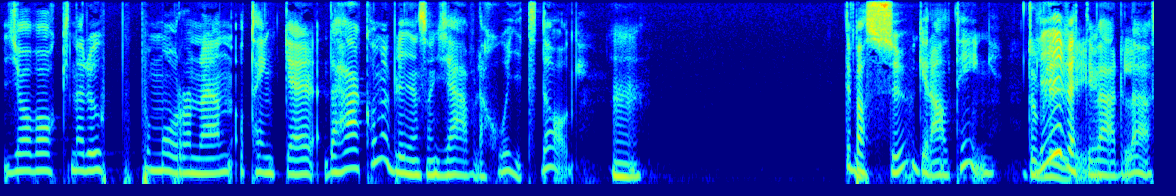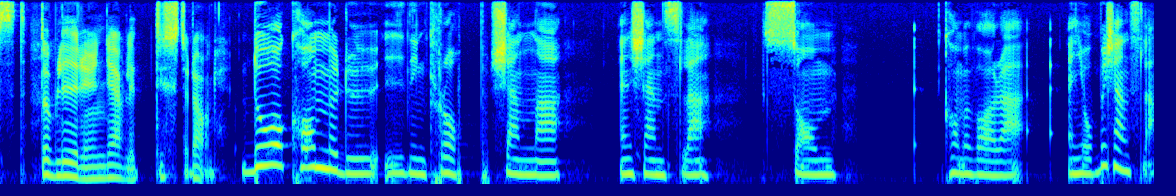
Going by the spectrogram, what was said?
jag vaknar upp på morgonen och tänker det här kommer bli en sån jävla skitdag. Mm. Det bara suger allting. Livet det är värdelöst. då blir det en jävligt dyster dag. Då kommer du i din kropp känna en känsla som kommer vara en jobbig känsla.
